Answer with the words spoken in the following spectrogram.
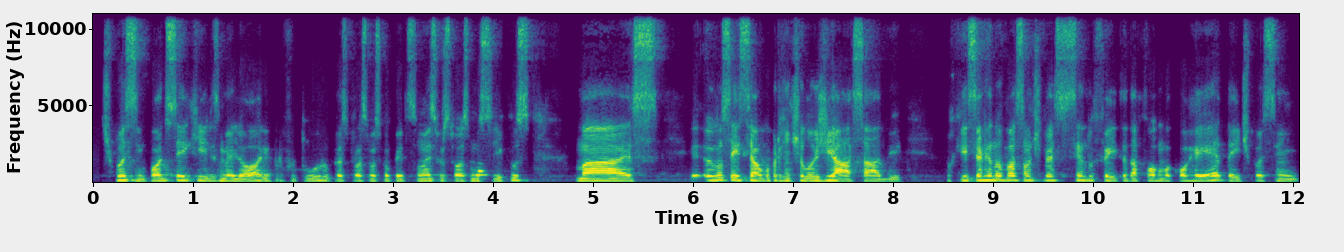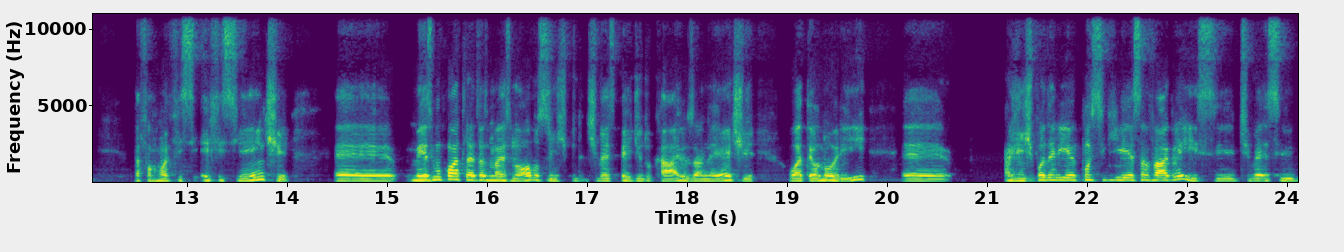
Tipo assim, pode ser que eles melhorem para o futuro, para as próximas competições, para os próximos ciclos, mas eu não sei se é algo para a gente elogiar, sabe? Porque se a renovação tivesse sendo feita da forma correta e, tipo assim, da forma eficiente, é, mesmo com atletas mais novos, se a gente tivesse perdido o Caio, o Zanetti ou até o Nori, é, a gente poderia conseguir essa vaga aí, se tivesse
